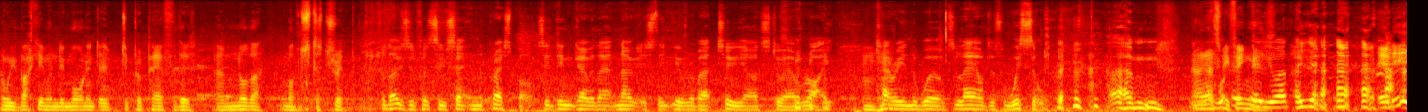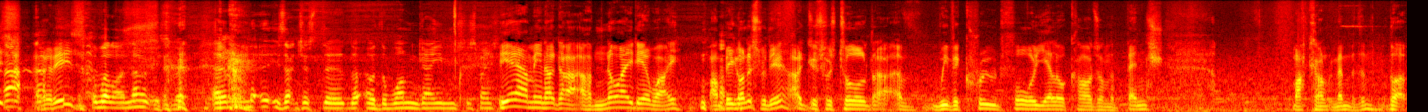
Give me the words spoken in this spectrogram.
we'll be back in Monday morning to, to prepare for the another monster trip. For those of us who sat in the press box, it didn't go without notice that you were about two yards to our right, mm-hmm. carrying the world's loudest whistle. um, no, that's my fingers. You are, uh, yeah. it is. It is. Well, I noticed. Um, is that just the, the, uh, the, one game suspension? Yeah, I mean, I, I, have no idea why. I'm being honest with you. I just was told that we've accrued four yellow cards on the bench. I can't remember them, but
